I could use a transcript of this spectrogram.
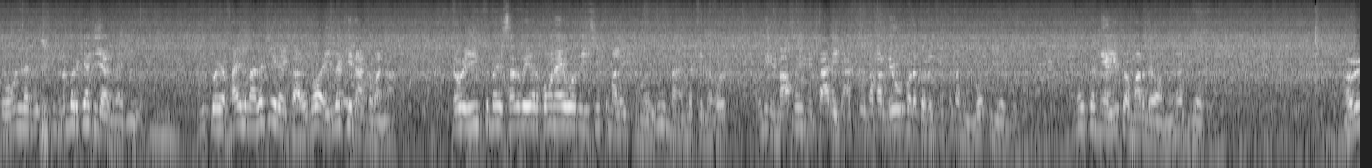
તો ઓનલાઈન નંબર ક્યાંથી યાદ રાખીએ? એ કોઈ ફાઇલમાં લખી રાખ્યા હોય તો એ લખી નાખવાના. તો એ ભાઈ સર્વેયર કોણ આવ્યો તો એ સીટમાં લખ્યું હોય. એમાં લખી નાખો. એની માપણીની તારીખ આટલું તમારે દેવું પડે તો રજીસ્ટરમાંથી ગોતી લેવું નહીં તો ત્યાં લીટો મારી દેવાનું, નથી જોતું. હવે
